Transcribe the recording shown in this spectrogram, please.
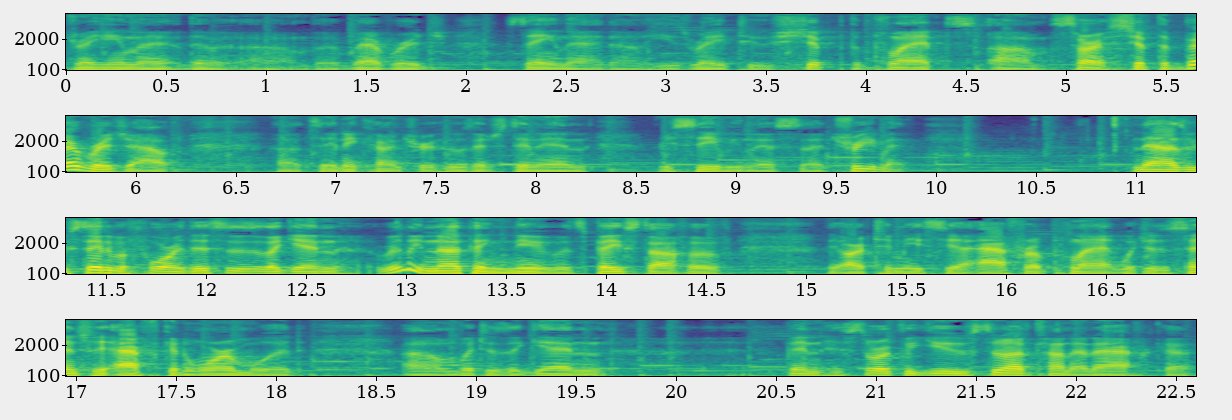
drinking the the, um, the beverage, saying that uh, he's ready to ship the plants, um, sorry, ship the beverage out uh, to any country who's interested in receiving this uh, treatment. Now, as we stated before, this is again really nothing new. It's based off of the Artemisia afra plant, which is essentially African wormwood, um, which is again been historically used throughout continental Africa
